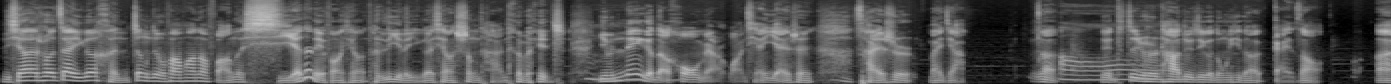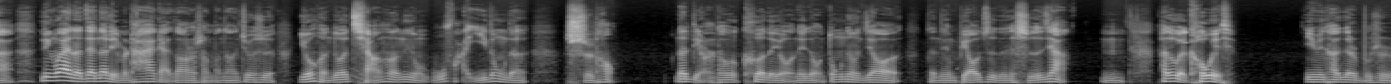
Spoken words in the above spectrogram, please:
你现在说，在一个很正正方方的房子斜的那方向，它立了一个像圣坛的位置，因为那个的后面往前延伸才是卖家。啊，对，这就是他对这个东西的改造。哎，另外呢，在那里面他还改造了什么呢？就是有很多墙上那种无法移动的石头，那顶上都刻的有那种东正教的那种标志的那十字架。嗯，他都给抠下去，因为他这儿不是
